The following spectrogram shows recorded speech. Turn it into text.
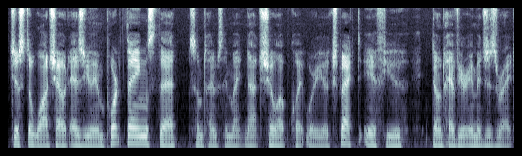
just to watch out as you import things that sometimes they might not show up quite where you expect if you don't have your images right.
